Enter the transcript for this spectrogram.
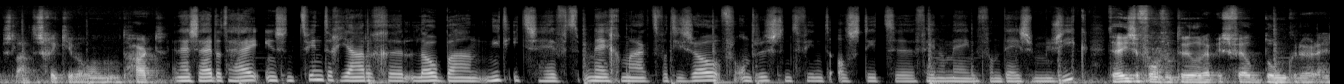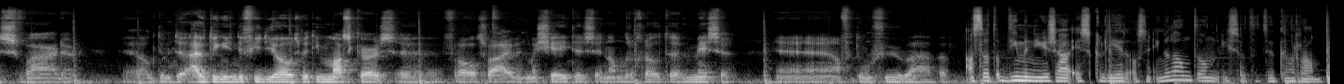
slaat de schrik wel om het hart. En hij zei dat hij in zijn twintigjarige loopbaan niet iets heeft meegemaakt wat hij zo verontrustend vindt als dit uh, fenomeen van deze muziek. Deze vorm van trailrap is veel donkerder en zwaarder. Uh, ook de, de uitingen in de video's met die maskers, uh, vooral zwaaien met machetes en andere grote messen. Uh, af en toe een vuurwapen. Als dat op die manier zou escaleren als in Engeland, dan is dat natuurlijk een ramp.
